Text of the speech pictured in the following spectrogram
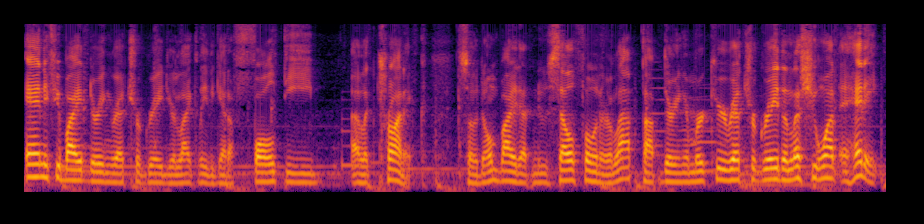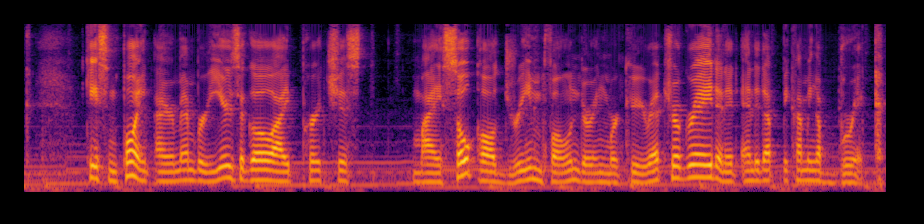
And if you buy it during retrograde, you're likely to get a faulty electronic. So don't buy that new cell phone or laptop during a Mercury retrograde unless you want a headache. Case in point, I remember years ago I purchased my so called dream phone during Mercury retrograde and it ended up becoming a brick.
